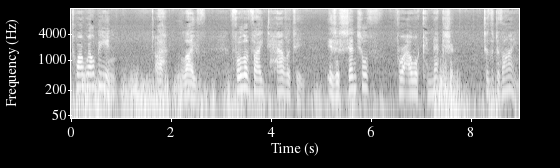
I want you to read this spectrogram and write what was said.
to our well-being. Ah, life, full of vitality, is essential for our connection to the divine.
